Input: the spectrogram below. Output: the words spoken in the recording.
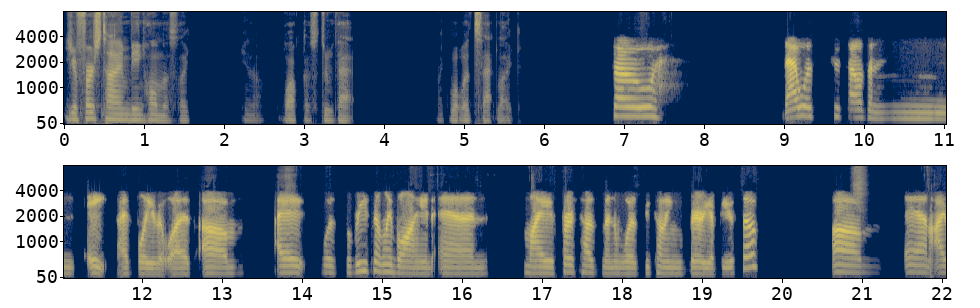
your first time being homeless, like, you know, walk us through that. Like, what what's that like? So that was 2008, I believe it was. Um, I was recently blind, and my first husband was becoming very abusive. Um, and I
